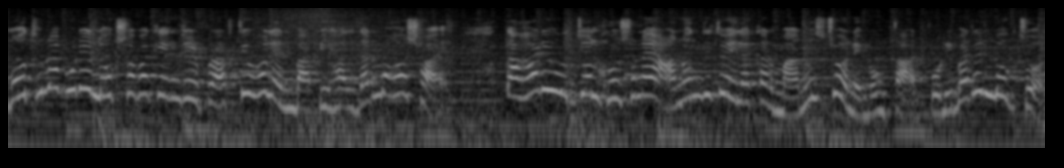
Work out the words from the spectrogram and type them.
মথুরাপুরের লোকসভা কেন্দ্রের প্রার্থী হলেন বাপি হালদার মহাশয়। তাহারই উজ্জ্বল ঘোষণায় আনন্দিত এলাকার মানুষজন এবং তার পরিবারের লোকজন।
